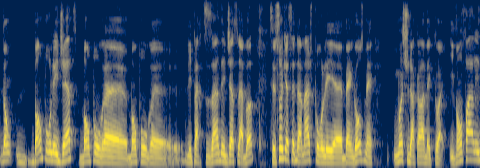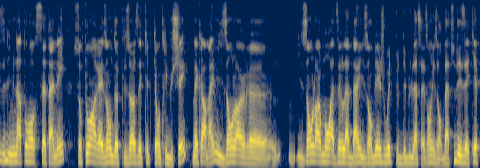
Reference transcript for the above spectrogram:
donc, bon pour les Jets, bon pour, euh, bon pour euh, les partisans des Jets là-bas. C'est sûr que c'est dommage pour les Bengals, mais moi, je suis d'accord avec toi. Ils vont faire les éliminatoires cette année, surtout en raison de plusieurs équipes qui ont trébuché, mais quand même, ils ont leur, euh, ils ont leur mot à dire là-dedans. Ils ont bien joué depuis le début de la saison. Ils ont battu des équipes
